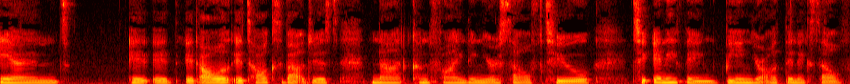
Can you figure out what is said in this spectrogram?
and it, it it all it talks about just not confining yourself to to anything being your authentic self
